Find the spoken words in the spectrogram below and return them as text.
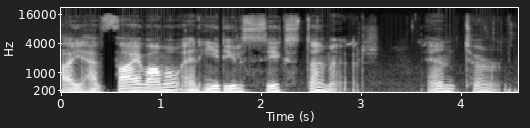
I have 5 ammo and he deals 6 damage. And turn.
